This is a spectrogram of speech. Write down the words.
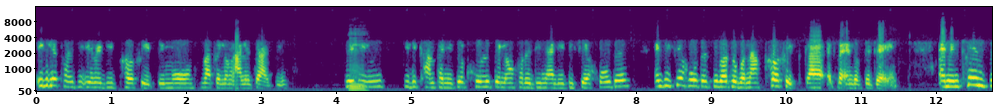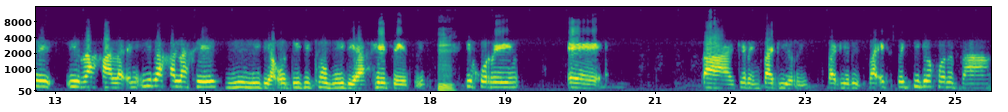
ebile tshwanetse e re di-profit mo mafelong a letsatsi. Tse dingwe ke di-company tse kgolo tse leng gore di na le di-shareholders and di-shareholders di batlo bona profit ka at the end of the day and in terms e iragala and iragala ge new media or digital media he tsetse Mm. ke gore eh ba ke reng badiri badiri ba expectile gore ba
